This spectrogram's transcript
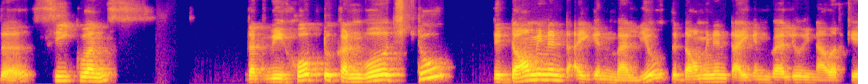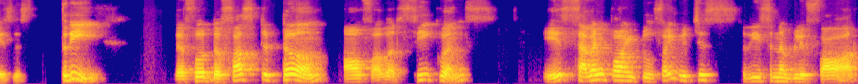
the sequence that we hope to converge to the dominant eigenvalue. The dominant eigenvalue in our case is 3. Therefore, the first term of our sequence is 7.25, which is reasonably far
